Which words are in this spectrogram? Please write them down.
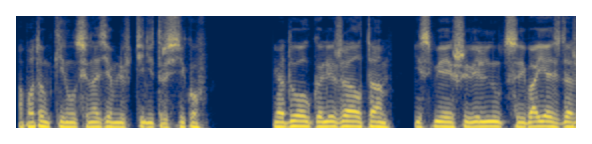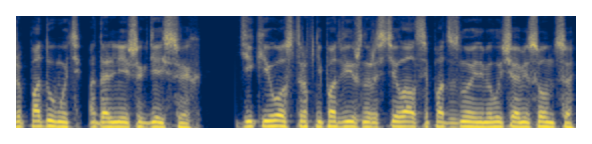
а потом кинулся на землю в тени тростников. Я долго лежал там, не смея шевельнуться и боясь даже подумать о дальнейших действиях. Дикий остров неподвижно расстилался под знойными лучами солнца,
